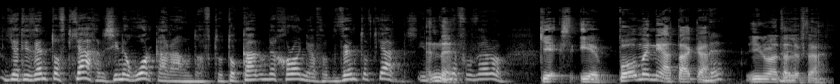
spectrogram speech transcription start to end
γιατί δεν το φτιάχνεις. Είναι workaround αυτό. Το κάνουν χρόνια αυτό. Δεν το φτιάχνεις. Είναι, ναι. είναι φοβερό. Και η επόμενη ατάκα ναι. είναι όλα τα ναι. λεφτά.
